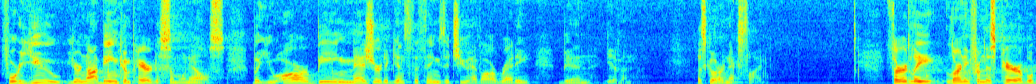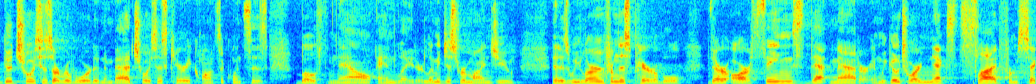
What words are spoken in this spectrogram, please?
For you, you're not being compared to someone else, but you are being measured against the things that you have already been given. Let's go to our next slide. Thirdly, learning from this parable, good choices are rewarded and bad choices carry consequences both now and later. Let me just remind you that as we learn from this parable, there are things that matter. And we go to our next slide from 2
